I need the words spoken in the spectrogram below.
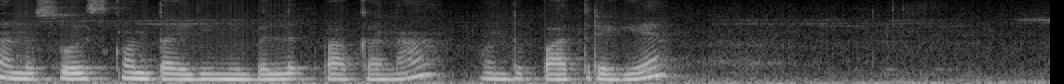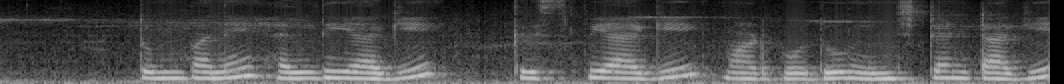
ನಾನು ಸೋಸ್ಕೊತಾ ಇದ್ದೀನಿ ಬೆಲ್ಲದ ಪಾಕನ ಒಂದು ಪಾತ್ರೆಗೆ. ತುಂಬಾ ಹೆಲ್ದಿಯಾಗಿ, ಕ್ರಿಸ್ಪಿಯಾಗಿ ಮಾಡ್ಬೋದು. ಇನ್ಸ್ಟೆಂಟಾಗಿ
